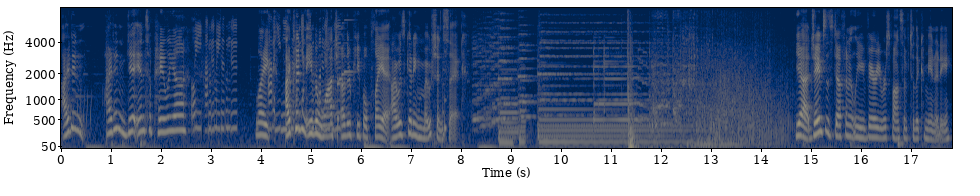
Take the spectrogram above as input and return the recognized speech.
I didn't I didn't get into Palia. Like, I couldn't even watch other people play it. I was getting motion sick. Yeah, James is definitely very responsive to the community.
